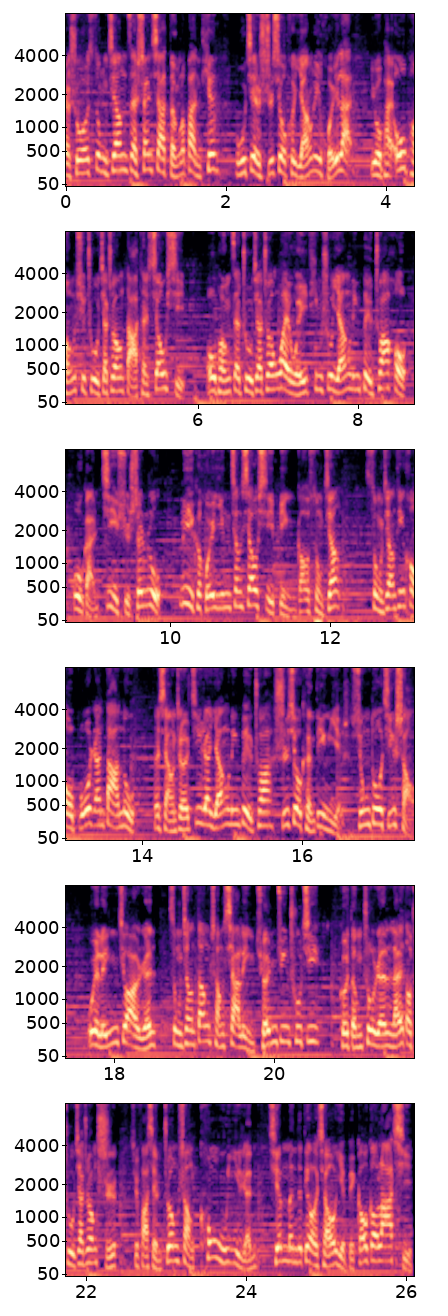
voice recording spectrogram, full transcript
再说，宋江在山下等了半天，不见石秀和杨林回来，又派欧鹏去祝家庄打探消息。欧鹏在祝家庄外围听说杨林被抓后，不敢继续深入，立刻回营将消息禀告宋江。宋江听后勃然大怒，他想着，既然杨林被抓，石秀肯定也是凶多吉少。为了营救二人，宋江当场下令全军出击。可等众人来到祝家庄时，却发现庄上空无一人，前门的吊桥也被高高拉起。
